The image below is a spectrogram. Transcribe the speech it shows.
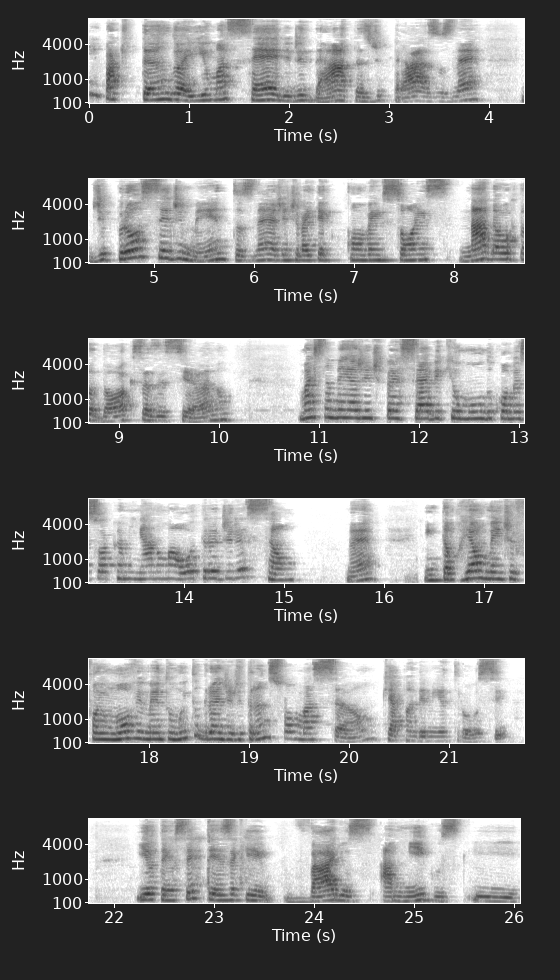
impactando aí uma série de datas, de prazos, né? De procedimentos, né? A gente vai ter convenções nada ortodoxas esse ano, mas também a gente percebe que o mundo começou a caminhar numa outra direção, né? Então, realmente foi um movimento muito grande de transformação que a pandemia trouxe. E eu tenho certeza que vários amigos e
